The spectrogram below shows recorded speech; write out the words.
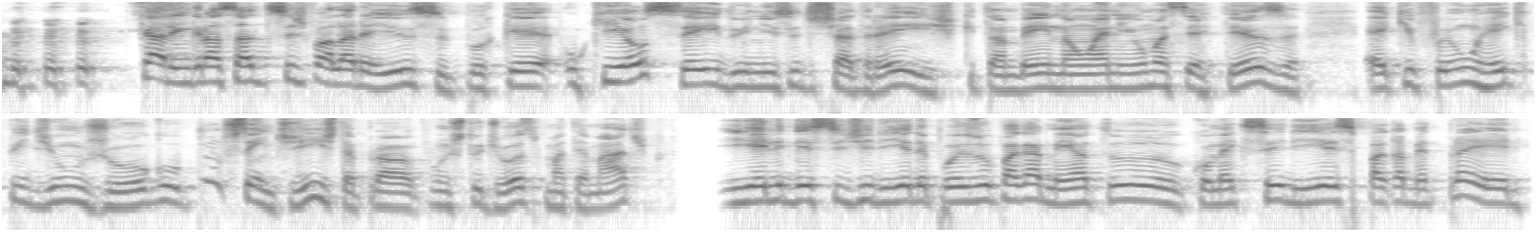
Cara, é engraçado vocês falarem isso, porque o que eu sei do início de xadrez, que também não é nenhuma certeza, é que foi um rei que pediu um jogo, um cientista, para um estudioso, um matemático, e ele decidiria depois o pagamento, como é que seria esse pagamento para ele.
